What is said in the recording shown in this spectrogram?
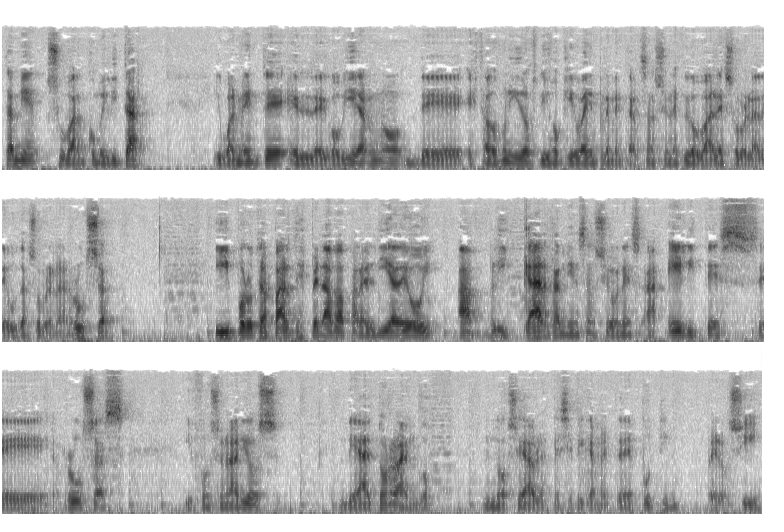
también su banco militar. Igualmente, el gobierno de Estados Unidos dijo que iba a implementar sanciones globales sobre la deuda soberana rusa. Y por otra parte, esperaba para el día de hoy aplicar también sanciones a élites eh, rusas y funcionarios de alto rango, no se habla específicamente de Putin, pero sí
